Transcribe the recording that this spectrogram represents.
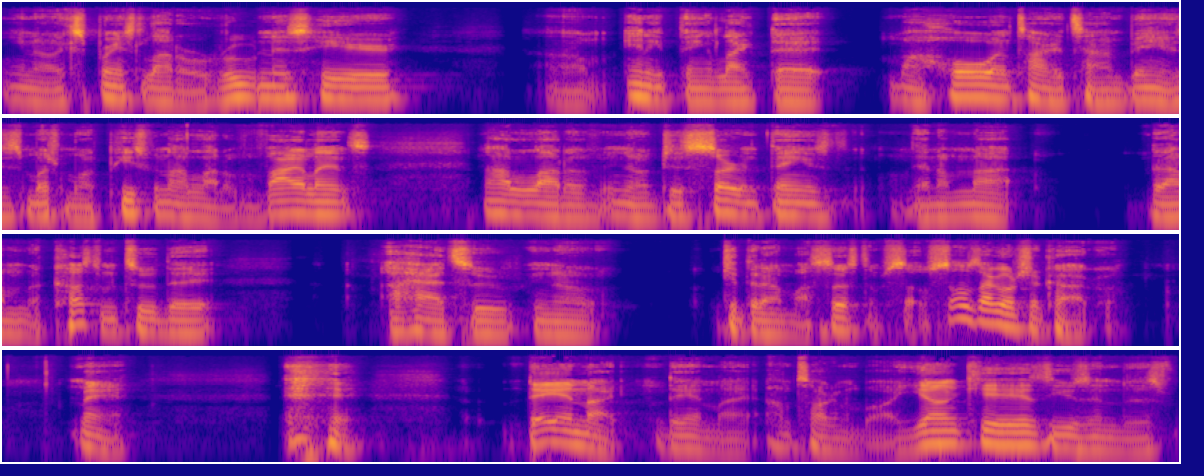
you know experience a lot of rudeness here, um, anything like that. My whole entire time being is much more peaceful. Not a lot of violence, not a lot of you know just certain things that I'm not that I'm accustomed to that I had to you know get that out of my system. So as soon as I go to Chicago, man, day and night, day and night. I'm talking about young kids using this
